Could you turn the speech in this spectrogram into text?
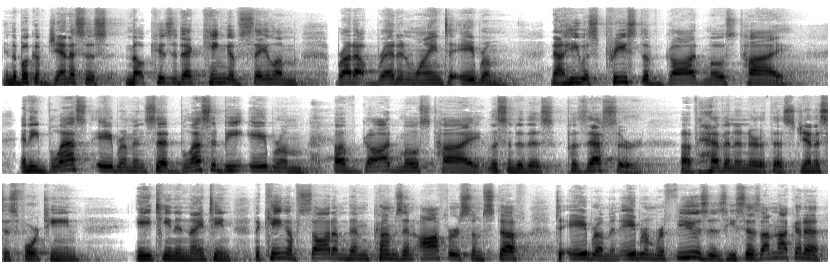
In the book of Genesis, Melchizedek, king of Salem, brought out bread and wine to Abram. Now he was priest of God Most High. And he blessed Abram and said, Blessed be Abram of God Most High. Listen to this, possessor of heaven and earth. That's Genesis 14 18 and 19. The king of Sodom then comes and offers some stuff to Abram, and Abram refuses. He says, I'm not going to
